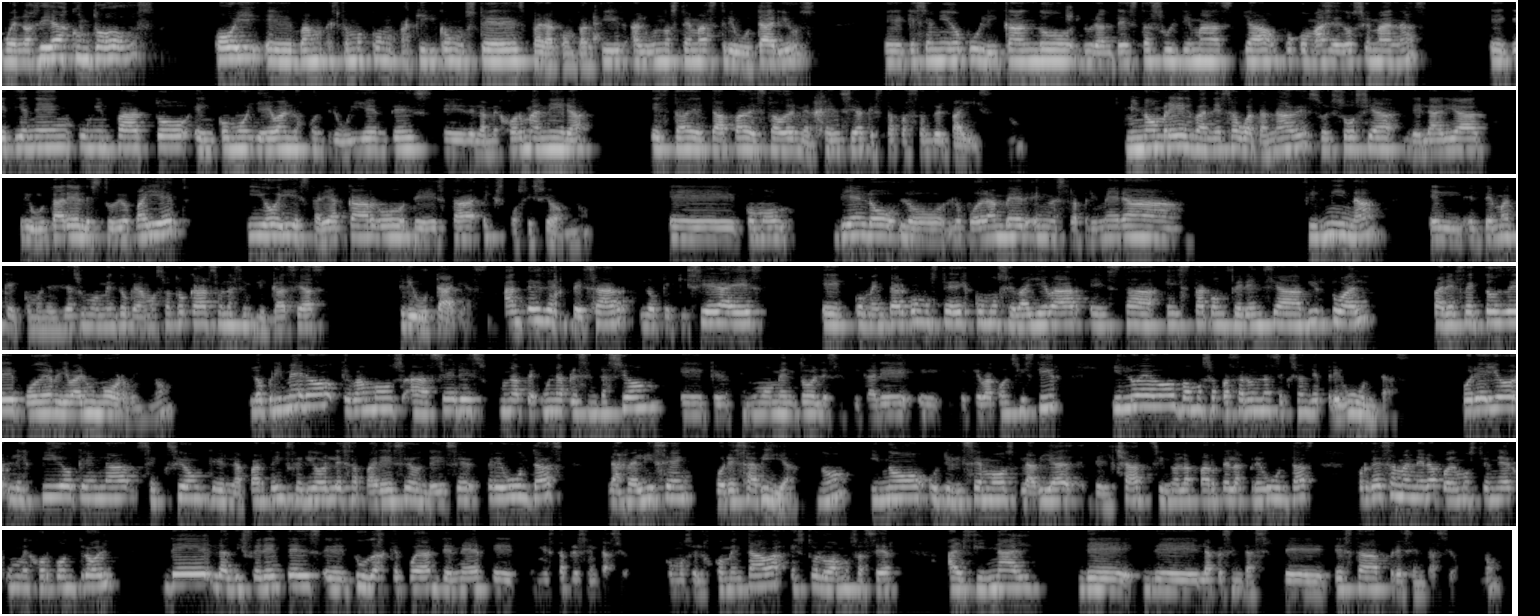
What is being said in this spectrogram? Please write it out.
Buenos días con todos. Hoy eh, estamos aquí con ustedes para compartir algunos temas tributarios eh, que se han ido publicando durante estas últimas ya un poco más de dos semanas, eh, que tienen un impacto en cómo llevan los contribuyentes de la mejor manera esta etapa de estado de emergencia que está pasando el país. Mi nombre es Vanessa Watanabe, soy socia del área tributaria del Estudio Payet y hoy estaré a cargo de esta exposición. Eh, como bien lo, podrán ver en nuestra primera filmina, el, tema que, como les decía hace un momento, que vamos a tocar son las implicancias tributarias. Antes de empezar, lo que quisiera es eh, comentar con ustedes cómo se va a llevar esta, esta conferencia virtual para efectos de poder llevar un orden, ¿no? Lo primero que vamos a hacer es una, presentación, eh, que en un momento les explicaré eh, de qué va a consistir, y luego vamos a pasar a una sección de preguntas. Por ello, les pido que en la sección que en la parte inferior les aparece donde dice preguntas, las realicen por esa vía, ¿no? Y no utilicemos la vía del chat, sino la parte de las preguntas, porque de esa manera podemos tener un mejor control de las diferentes eh, dudas que puedan tener en esta presentación como se los comentaba, esto lo vamos a hacer al final de, la presentación, de, esta presentación, ¿no?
